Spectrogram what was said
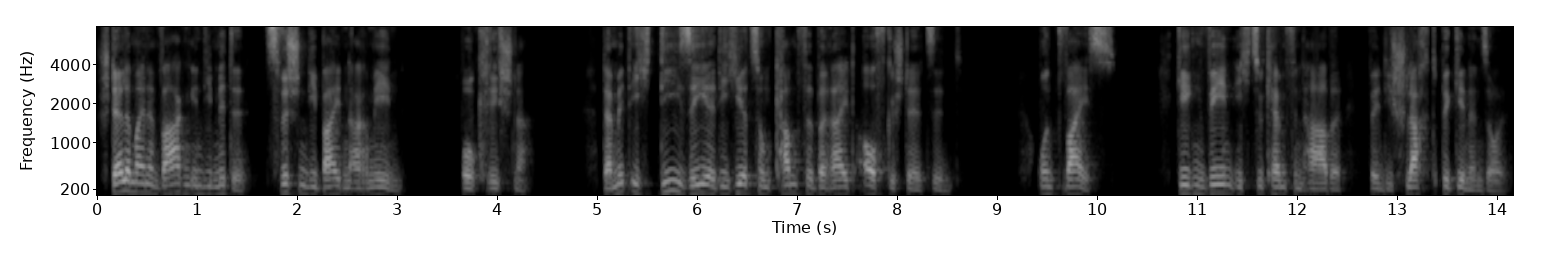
Stelle meinen Wagen in die Mitte, zwischen die beiden Armeen, o Krishna, damit ich die sehe, die hier zum Kampfe bereit aufgestellt sind, und weiß, gegen wen ich zu kämpfen habe, wenn die Schlacht beginnen soll.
